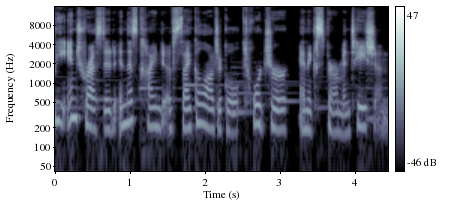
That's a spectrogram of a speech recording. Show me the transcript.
be interested in this kind of psychological torture and experimentation?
